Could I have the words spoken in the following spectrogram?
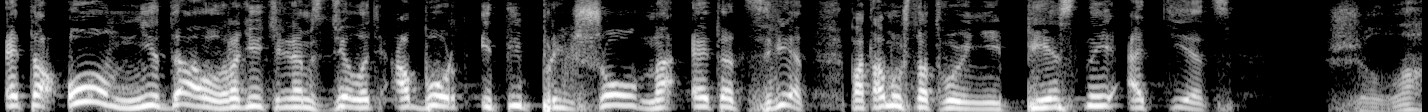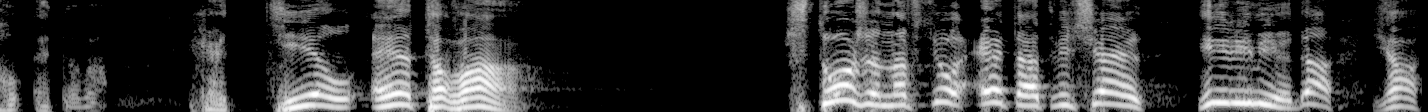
Это Он не дал родителям сделать аборт, и ты пришел на этот свет, потому что твой небесный Отец желал этого, хотел этого. Что же на все это отвечает Иеремия? Да, я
